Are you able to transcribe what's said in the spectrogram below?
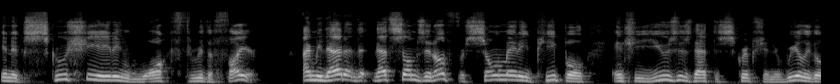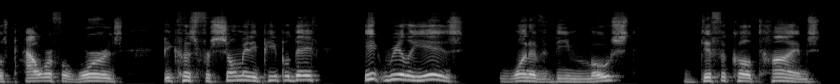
an excruciating walk through the fire. I mean that that sums it up for so many people, and she uses that description and really those powerful words because for so many people, Dave, it really is one of the most difficult times.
